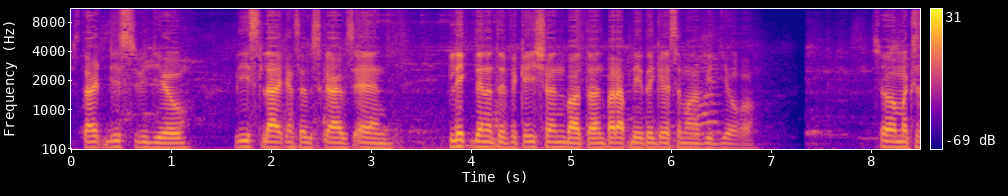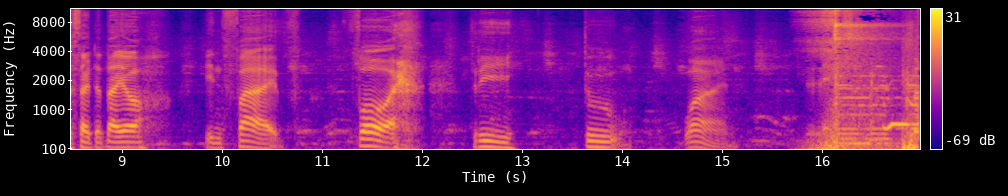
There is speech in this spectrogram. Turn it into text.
start this video, please like and subscribe and click the notification button para updated kayo sa mga video ko. So, magsa-start na tayo in 5, 4, 3, 2, 1. Let's So,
